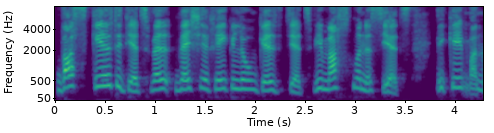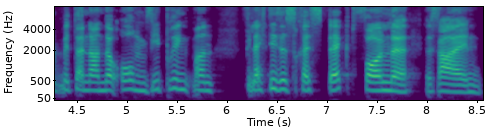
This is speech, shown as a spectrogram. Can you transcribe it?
was gilt jetzt? Wel welche Regelung gilt jetzt? Wie macht man es jetzt? Wie geht man miteinander um? Wie bringt man vielleicht dieses Respektvolle rein,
